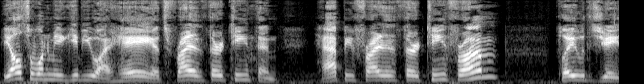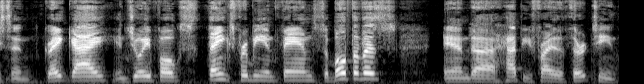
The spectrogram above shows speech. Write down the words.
He also wanted me to give you a hey, it's Friday the 13th and happy Friday the 13th from Play with Jason. Great guy. Enjoy, folks. Thanks for being fans to both of us and uh, happy Friday the 13th.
